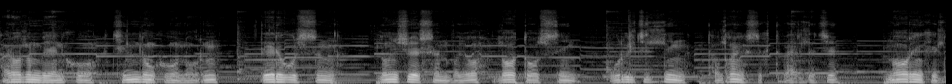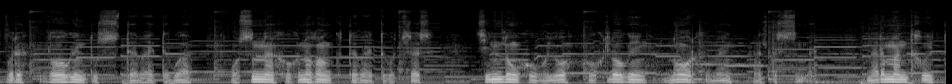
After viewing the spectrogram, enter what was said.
харуулan байна хүү Чинлүн хүү нуур нь дээрэгүүлсэн Лүншэ шан буюу луу туулсан үргэлжлэлийн толгойн хэсэгт байрлаж нуурын хэлбэр луугийн дүрстэй байдаг ба ус нь хөхнөгөө өнгөтэй байдаг учраас Чинлүн хүү буюу хөхлөөгийн нуур хэмээн алдарсан байна. Наран мандах үед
